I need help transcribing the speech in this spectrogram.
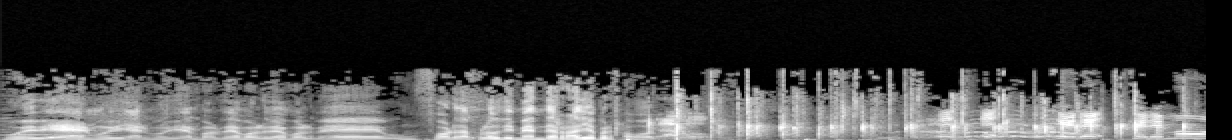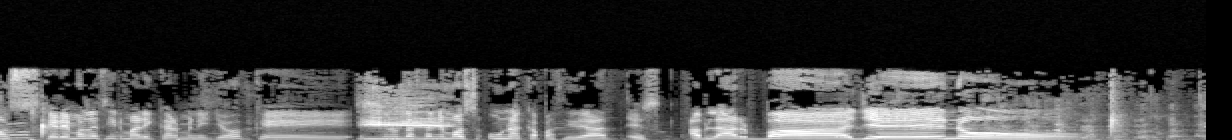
Muy bien, muy bien, muy bien, bé, molt bé. Un fort d'aplaudiment de ràdio, per favor. Bravo. Quere- queremos, queremos decir, Mari Carmen y yo, que, que nosotros tenemos una capacidad, es hablar balleno.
